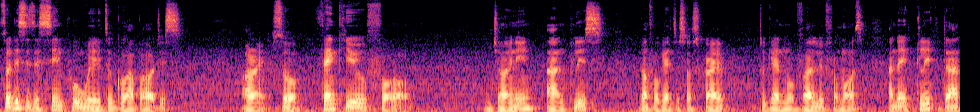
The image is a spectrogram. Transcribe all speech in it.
So this is a simple way to go about this. All right, so thank you for joining and please don't forget to subscribe to get more value from us and then click that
